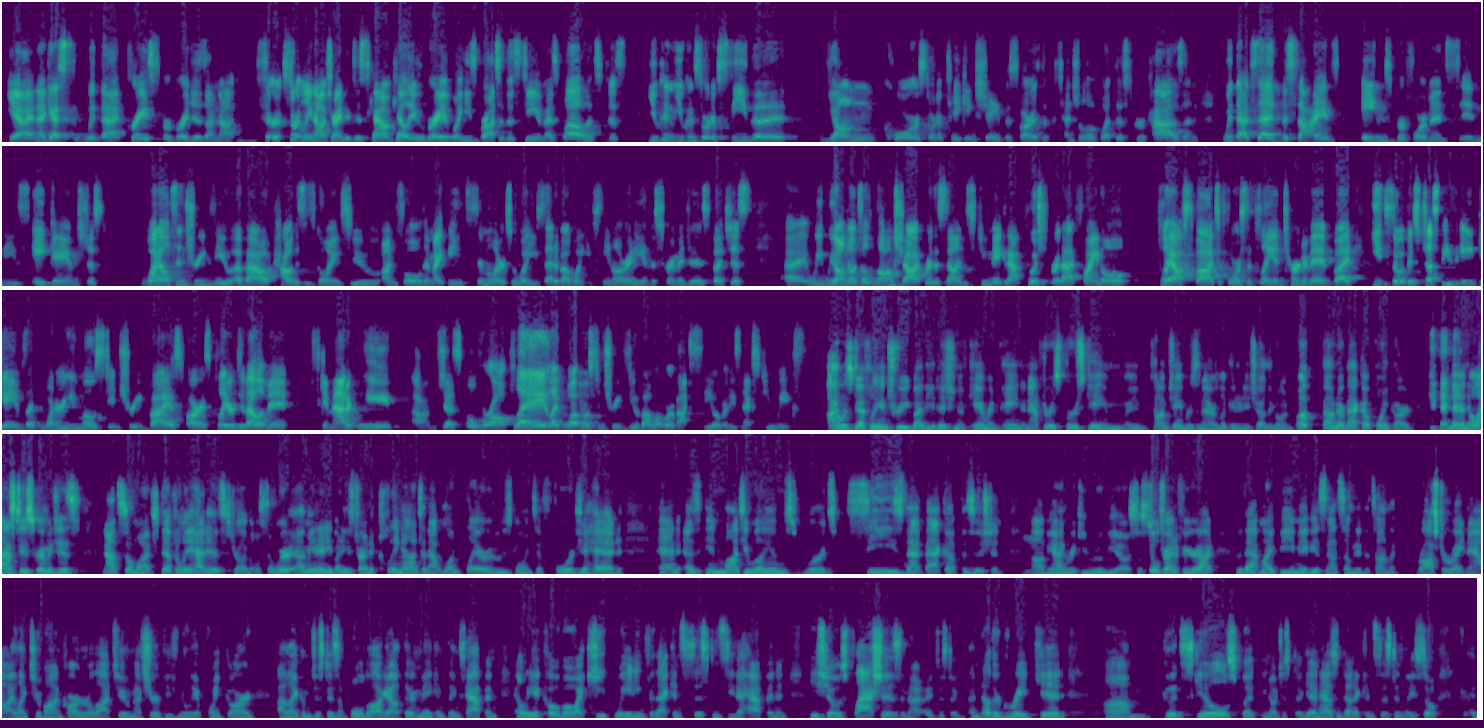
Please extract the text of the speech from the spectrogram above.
Yeah, and I guess with that praise for Bridges, I'm not cer- certainly not trying to discount Kelly Oubre and what he's brought to this team as well. It's just you can you can sort of see the young core sort of taking shape as far as the potential of what this group has. And with that said, besides Ayton's performance in these eight games, just what else intrigues you about how this is going to unfold? It might be similar to what you said about what you've seen already in the scrimmages, but just uh, we, we all know it's a long shot for the Suns to make that push for that final playoff spot to force a play in tournament. But so if it's just these eight games, like what are you most intrigued by as far as player development, schematically, um, just overall play? Like what most intrigues you about what we're about to see over these next two weeks? I was definitely intrigued by the addition of Cameron Payne. And after his first game, I mean, Tom Chambers and I are looking at each other going, well, found our backup point guard. And then the last two scrimmages, not so much. Definitely had his struggles. So we're, I mean, anybody who's trying to cling on to that one player who's going to forge ahead and, as in Monty Williams' words, seize that backup position uh, mm-hmm. behind Ricky Rubio. So still trying to figure out who that might be. Maybe it's not somebody that's on the roster right now. I like Jevon Carter a lot too. I'm not sure if he's really a point guard. I like him just as a bulldog out there making things happen. Elie Okobo, I keep waiting for that consistency to happen, and he shows flashes. And I, just a, another great kid, um, good skills, but you know, just again hasn't done it consistently. So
